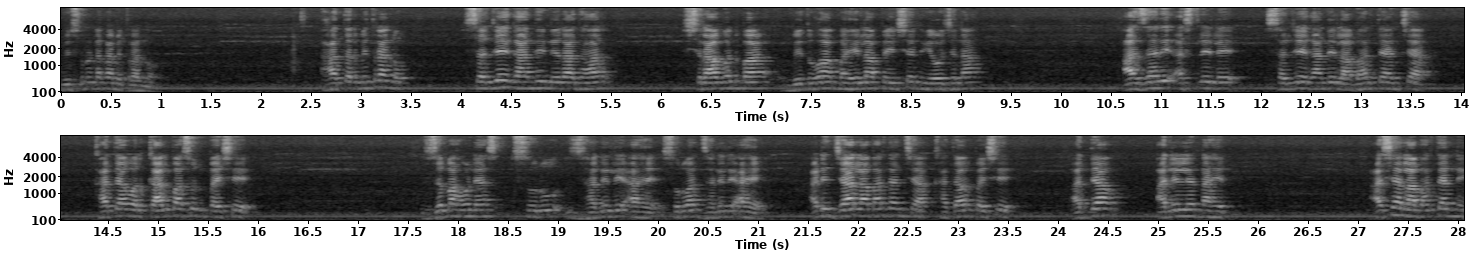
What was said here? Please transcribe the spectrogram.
विसरू नका मित्रांनो. हा तर मित्रांनो संजय गांधी निराधार श्रावणबाळ विधवा महिला पेन्शन योजना आजारी असलेले संजय गांधी लाभार्थ्यांच्या खात्यावर कालपासून पैसे जमा होण्यास सुरू झालेली आहे सुरुवात झालेली आहे. आणि ज्या लाभार्थ्यांच्या खात्यावर पैसे अद्याप आलेले नाहीत अशा लाभार्थ्यांनी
